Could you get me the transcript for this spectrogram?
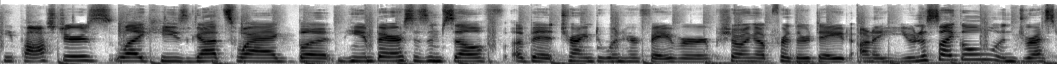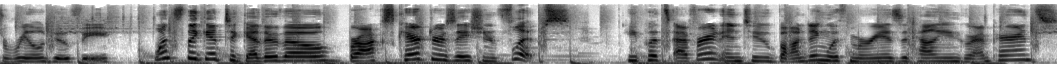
He postures like he's got swag, but he embarrasses himself a bit trying to win her favor, showing up for their date on a unicycle and dressed real goofy. Once they get together though, Brock's characterization flips. He puts effort into bonding with Maria's Italian grandparents.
